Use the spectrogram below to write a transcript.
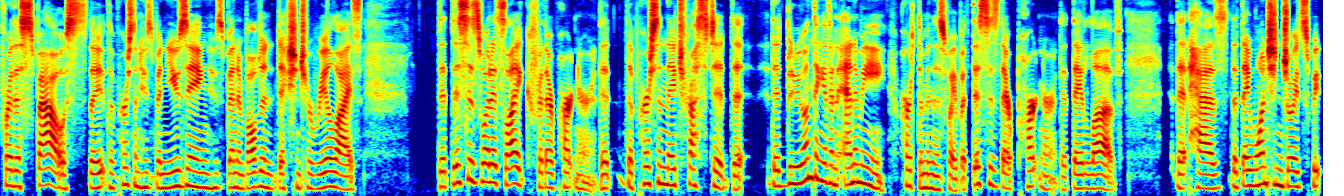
for the spouse, the, the person who's been using, who's been involved in addiction to realize that this is what it's like for their partner, that the person they trusted, that that'd be one thing if an enemy hurt them in this way, but this is their partner that they love, that has that they once enjoyed sweet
